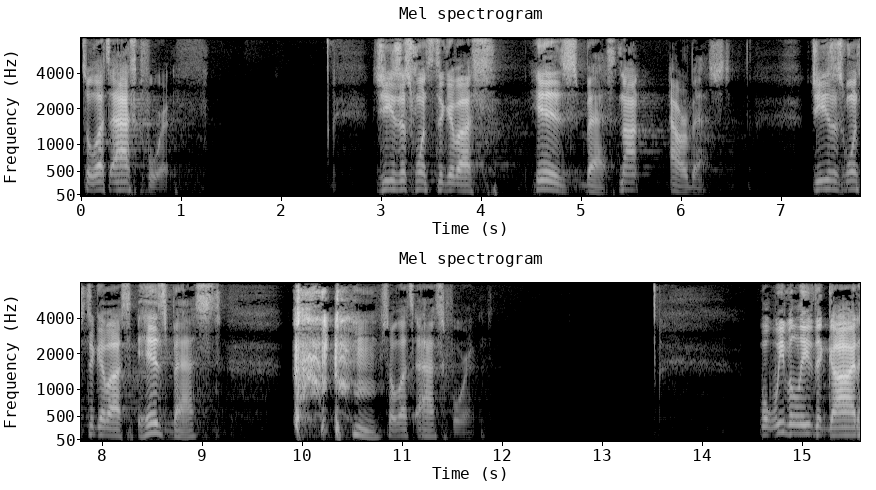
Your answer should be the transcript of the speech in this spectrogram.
So let's ask for it. Jesus wants to give us his best, not our best. Jesus wants to give us his best. so let's ask for it. What we believe that God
